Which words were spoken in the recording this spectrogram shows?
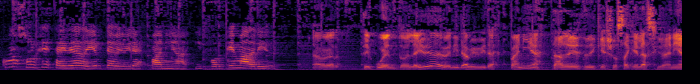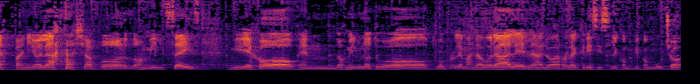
¿cómo surge esta idea de irte a vivir a España y por qué Madrid? A ver, te cuento, la idea de venir a vivir a España está desde que yo saqué la ciudadanía española allá por 2006. Mi viejo en 2001 tuvo, tuvo problemas laborales, la, lo agarró la crisis, se le complicó mucho.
